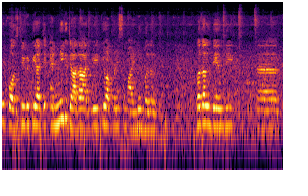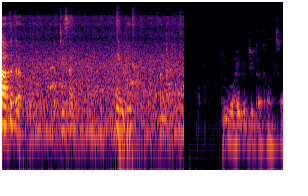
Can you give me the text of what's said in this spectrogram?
ਉਹ ਪੋਜ਼ਿਟਿਵਿਟੀ ਅੱਜ ਇੰਨੀ ਕੁ ਜ਼ਿਆਦਾ ਆ ਜਾਵੇ ਕਿ ਉਹ ਆਪਣੇ ਸਮਾਜ ਨੂੰ ਬਦਲ ਦੇਣ। ਬਦਲ ਦੇਣ ਦੀ ਤਾਕਤ ਰੱਖਦੇ ਆ ਬੱਚੇ ਸਾਡੇ। ਥੈਂਕ ਯੂ ਵਾਹਿਗੁਰੂ ਜੀ ਕਾ ਖਾਲਸਾ,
